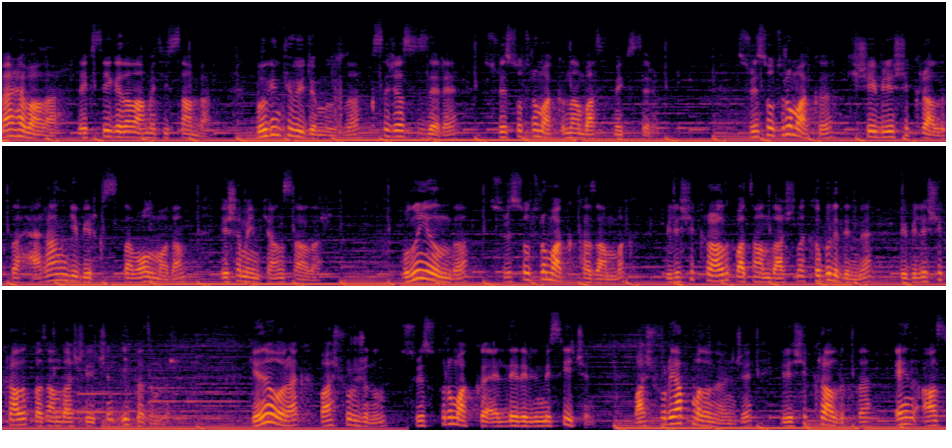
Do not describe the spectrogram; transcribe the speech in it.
Merhabalar, Lex Ahmet İhsan ben. Bugünkü videomuzda kısaca sizlere süresiz oturum hakkından bahsetmek isterim. Süresiz oturum hakkı, kişiye Birleşik Krallık'ta herhangi bir kısıtlama olmadan yaşama imkanı sağlar. Bunun yanında süresiz oturum hakkı kazanmak, Birleşik Krallık vatandaşlığına kabul edilme ve Birleşik Krallık vatandaşlığı için ilk adımdır. Genel olarak başvurucunun süresiz oturum hakkı elde edebilmesi için başvuru yapmadan önce Birleşik Krallık'ta en az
